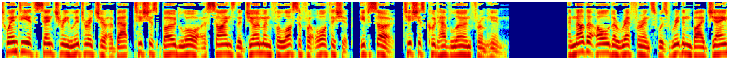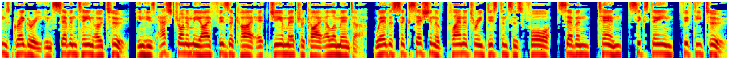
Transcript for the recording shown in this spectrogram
20th-century literature about Titius Bode law assigns the German philosopher authorship, if so, Titius could have learned from him. Another older reference was written by James Gregory in 1702, in his Astronomiae Physicae et Geometricae Elementa, where the succession of planetary distances 4, 7, 10, 16, 52,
